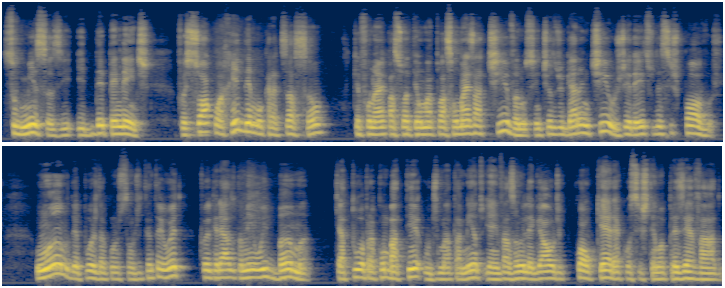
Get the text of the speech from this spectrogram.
submissas e, e dependentes. Foi só com a redemocratização que a FUNAI passou a ter uma atuação mais ativa no sentido de garantir os direitos desses povos. Um ano depois da Constituição de 88, foi criado também o IBAMA, que atua para combater o desmatamento e a invasão ilegal de qualquer ecossistema preservado.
